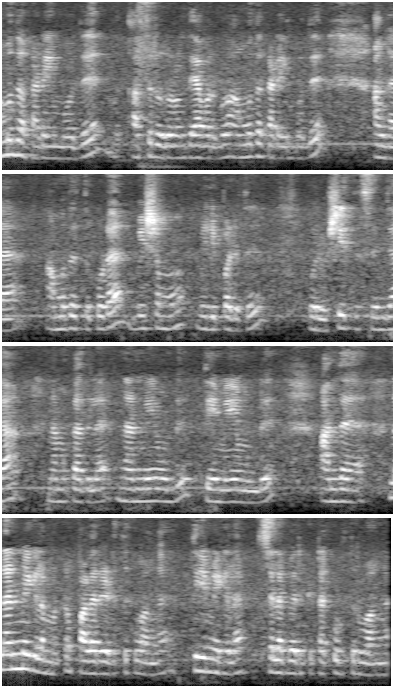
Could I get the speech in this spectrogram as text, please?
அமுதம் கடையும் போது அசுரர்களும் தேவர்களும் அமுதம் கடையும் போது அங்கே அமுதத்து கூட விஷமும் வெளிப்படுது ஒரு விஷயத்தை செஞ்சால் நமக்கு அதில் நன்மையும் உண்டு தீமையும் உண்டு. அந்த நன்மைகளை மட்டும் பலர் எடுத்துக்குவாங்க. தீமைகளை சில பேர்கிட்ட கொடுத்துருவாங்க.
